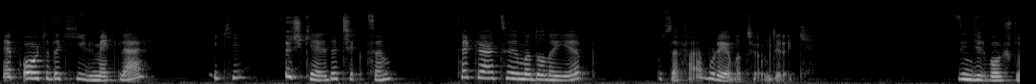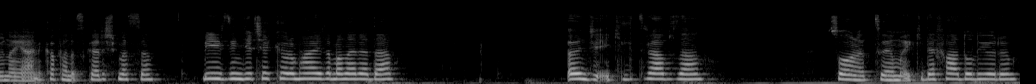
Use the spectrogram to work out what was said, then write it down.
Hep ortadaki ilmekler 2 3 kere de çıktım. Tekrar tığıma dolayıp bu sefer buraya batıyorum direkt. Zincir boşluğuna yani kafanız karışmasın. Bir zincir çekiyorum her zaman arada. Önce ikili trabzan. Sonra tığımı iki defa doluyorum.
